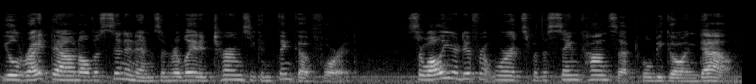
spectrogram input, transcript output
You'll write down all the synonyms and related terms you can think of for it. So all your different words for the same concept will be going down.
